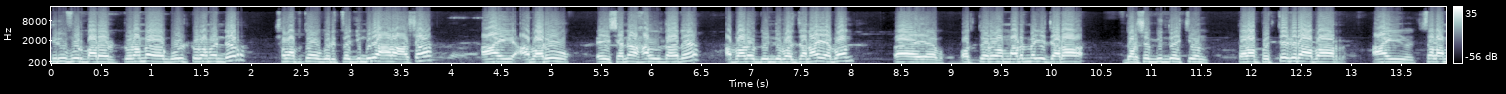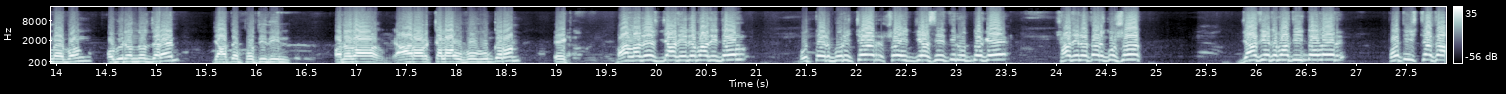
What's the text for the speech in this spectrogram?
তিরুপুর বারের টুর্নামেন্ট গোল্ড টুর্নামেন্টের সমাপ্ত করিতে বলে আর আশা। আই আবারও এই সেনা হালদারে আবারও ধন্যবাদ জানাই এবং মাঠের মাঝে যারা দর্শক বিন্দু আছেন, তারা প্রত্যেকের আবার আই সালাম এবং অভিনন্দন জানান যাতে প্রতিদিন ওনারা আর আর খেলা উপভোগ করেন। বাংলাদেশ জাতীয়তাবাদী দল, উত্তর বুড়িচর শহীদ জিয়া স্মৃতির উদ্যোগে স্বাধীনতার ঘোষক জাতীয়তাবাদী দলের প্রতিষ্ঠাতা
